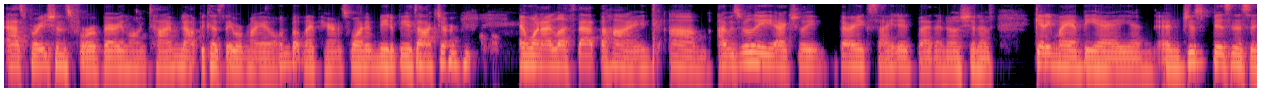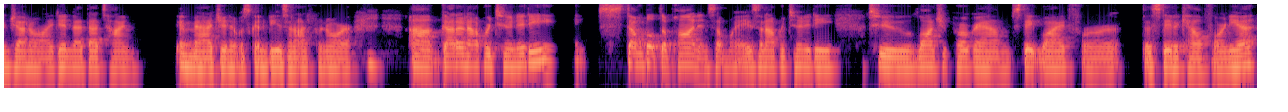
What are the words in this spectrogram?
aspirations for a very long time, not because they were my own, but my parents wanted me to be a doctor. and when I left that behind, um, I was really actually very excited by the notion of getting my MBA and and just business in general. I didn't at that time imagine it was going to be as an entrepreneur. Um, got an opportunity, stumbled upon in some ways an opportunity to launch a program statewide for the state of California.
